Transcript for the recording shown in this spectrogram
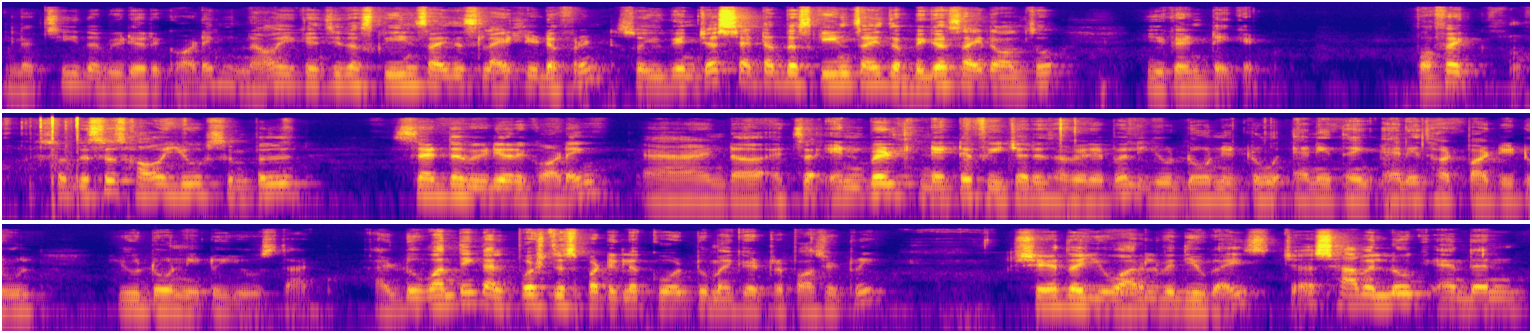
Let's see the video recording. Now you can see the screen size is slightly different. So you can just set up the screen size the bigger side also. You can take it. Perfect. So this is how you simple set the video recording and uh, it's an inbuilt native feature is available you don't need to anything any third party tool you don't need to use that. I'll do one thing, I'll push this particular code to my Git repository, share the URL with you guys, just have a look and then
